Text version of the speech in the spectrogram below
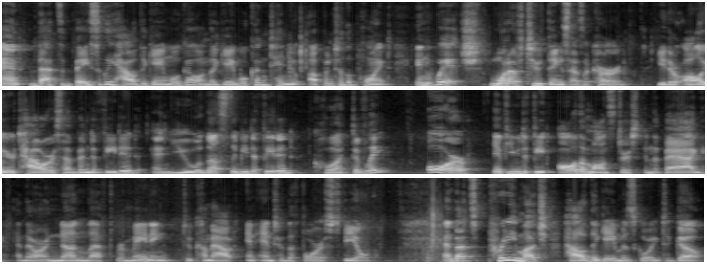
And that's basically how the game will go, and the game will continue up until the point in which one of two things has occurred. Either all your towers have been defeated, and you will thusly be defeated collectively, or if you defeat all the monsters in the bag and there are none left remaining to come out and enter the forest field. And that's pretty much how the game is going to go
